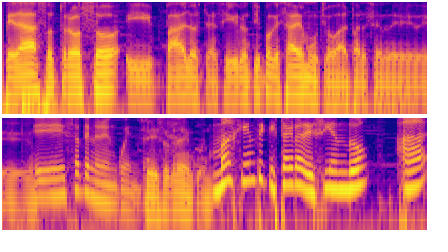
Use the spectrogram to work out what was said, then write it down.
pedazo, trozo y palo extensible. Un tipo que sabe mucho, al parecer, de... de- Es a tener en cuenta. Sí, eso tener en cuenta. Más gente que está agradeciendo a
